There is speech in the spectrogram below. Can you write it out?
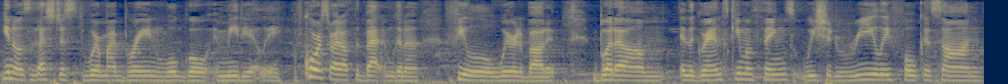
you know, so that's just where my brain will go immediately. Of course, right off the bat, I'm going to feel a little weird about it. But um, in the grand scheme of things, we should really focus on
